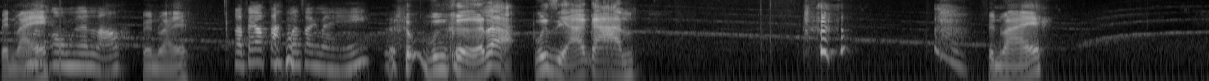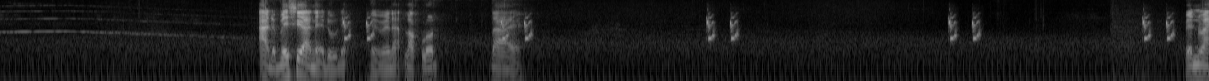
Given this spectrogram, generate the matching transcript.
เป็นไหมงอมเงินเหรอ เป็นไหมเราไปเอาตังค์มาจากไหน มึงเขินอะ มึงเสียอาการ เป็นไหมอะเดี๋ยวไม่เชื่อเนี่ยดูเนี่ยเห็นไหมเนี่ยล็อกรถได้เป็นไหม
